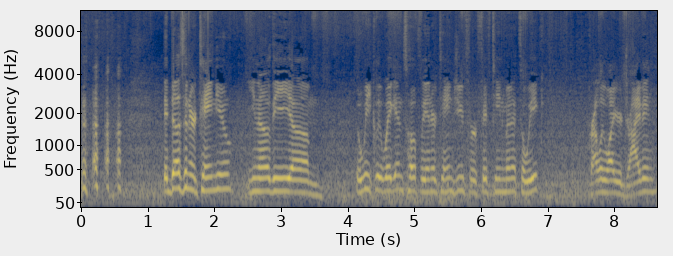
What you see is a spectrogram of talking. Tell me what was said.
it does entertain you. You know, the um, the weekly Wiggins hopefully entertains you for 15 minutes a week, probably while you're driving.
